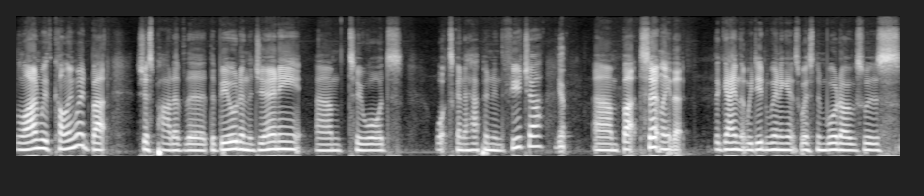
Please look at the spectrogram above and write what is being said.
the line with Collingwood, but it's just part of the the build and the journey um, towards what's going to happen in the future. Yep. Um, but certainly that the game that we did win against Western Bulldogs was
